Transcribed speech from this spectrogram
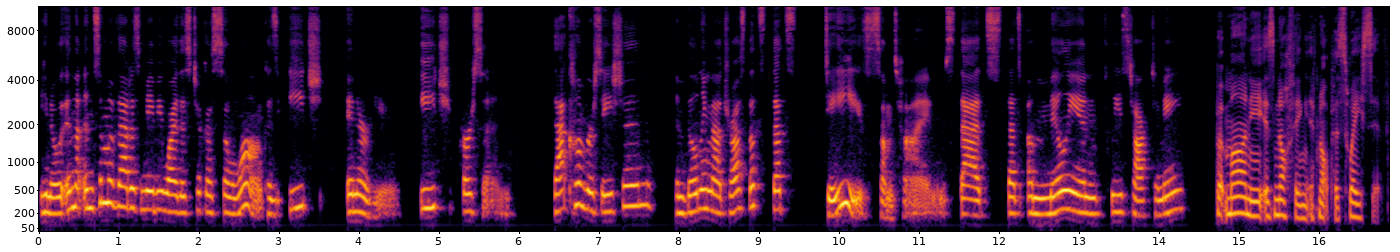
You know, and and some of that is maybe why this took us so long cuz each interview, each person, that conversation and building that trust, that's that's days sometimes. That's that's a million please talk to me. But Marnie is nothing if not persuasive.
